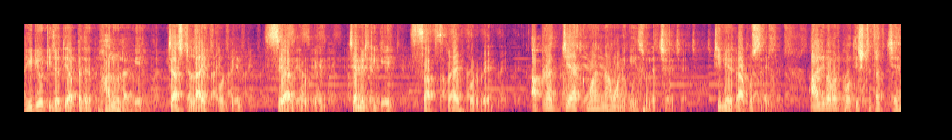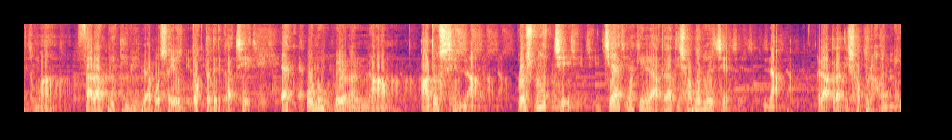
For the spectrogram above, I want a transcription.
ভিডিওটি যদি আপনাদের ভালো লাগে জাস্ট লাইক করবেন শেয়ার করবেন চ্যানেলটিকে সাবস্ক্রাইব করবেন। আপনারা জ্যাকমার নাম অনেকেই শুনেছেন চীনের ব্যবসায়ী। আলিবাবার প্রতিষ্ঠাতা জ্যাক মা সারা পৃথিবীর ব্যবসায়ী উদ্যোক্তাদের কাছে এক অনুপ্রেরণার নাম, আদর্শের নাম। প্রশ্ন হচ্ছে, জ্যাক মা কি রাতারাতি সফল হয়েছে? না, রাতারাতি সফল হননি।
